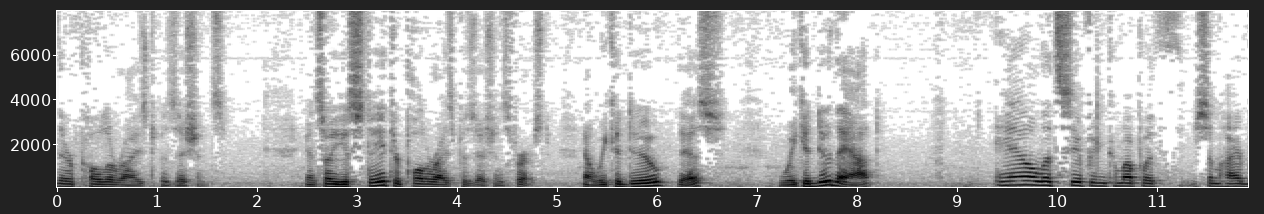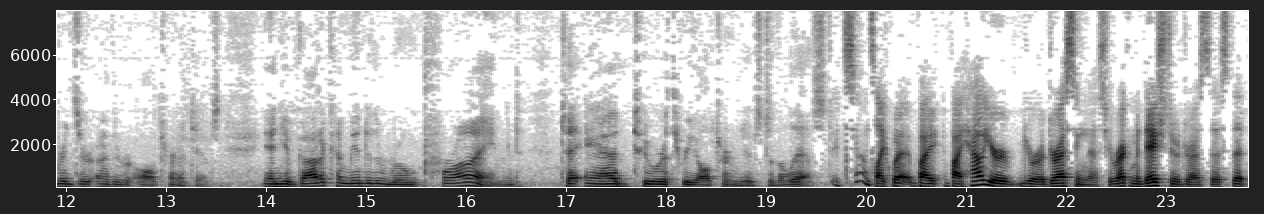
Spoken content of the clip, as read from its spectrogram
their polarized positions. And so you state their polarized positions first. Now, we could do this, we could do that, well, let's see if we can come up with some hybrids or other alternatives. And you've got to come into the room primed to add two or three alternatives to the list. It sounds like by, by, how you're, you're addressing this, your recommendation to address this, that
